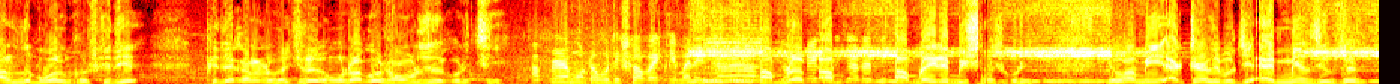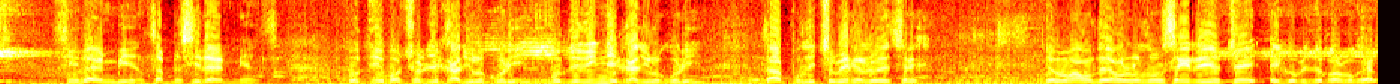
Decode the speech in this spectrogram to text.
আনন্দ গোপাল ঘোষকে দিয়ে ফিতে কাটানো হয়েছিল এবং ওনাকেও সম্বর্ধিত করেছি। আপনারা মোটামুটি সবাইকে মানে আমরা আমরা এটা বিশ্বাস করি। এবং আমি একটা খালি বলছি অ্যাম্বিয়েন্স ইউসের সি দ্য অ্যাম্বিয়েন্স আপনি সি দ্য অ্যাম্বিয়েন্স প্রতি বছর যে কাজগুলো করি প্রতিদিন যে কাজগুলো করি তার প্রতিচ্ছবি এখানে রয়েছে। এবং আমাদের অন্যতম সেক্রেটারি হচ্ছে এই গোবিন্দ কর্মকার।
